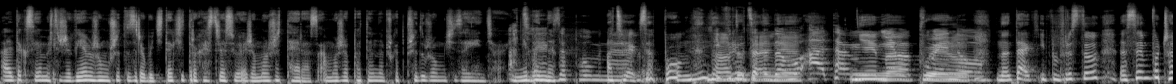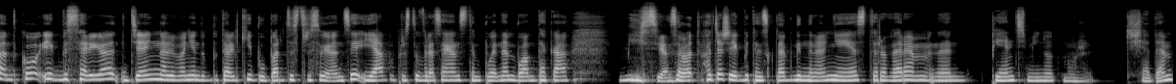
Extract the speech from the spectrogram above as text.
ale tak sobie myślę, że wiem, że muszę to zrobić. I tak się trochę stresuję, że może teraz, a może potem na przykład przedłużą mi się zajęcia. I a nie co będę... jak zapomnę? A co jak zapomnę? No, I wrócę totalnie. do domu, a tam nie, nie ma płynu. płynu. No tak, i po prostu na samym początku, jakby serio, dzień nalewania do butelki był bardzo stresujący i ja po prostu wracając z tym płynem byłam taka misja. Chociaż jakby ten sklep generalnie jest rowerem 5 minut, może siedem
